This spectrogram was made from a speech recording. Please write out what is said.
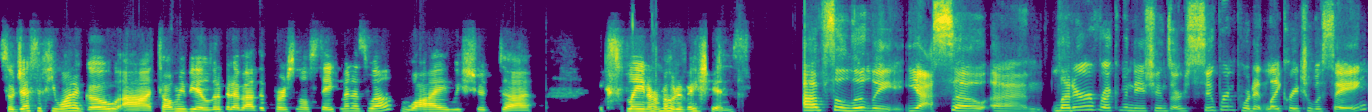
So, Jess, if you want to go, uh, tell maybe a little bit about the personal statement as well, why we should uh, explain our motivations. Absolutely. Yeah. So, um, letter of recommendations are super important, like Rachel was saying.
